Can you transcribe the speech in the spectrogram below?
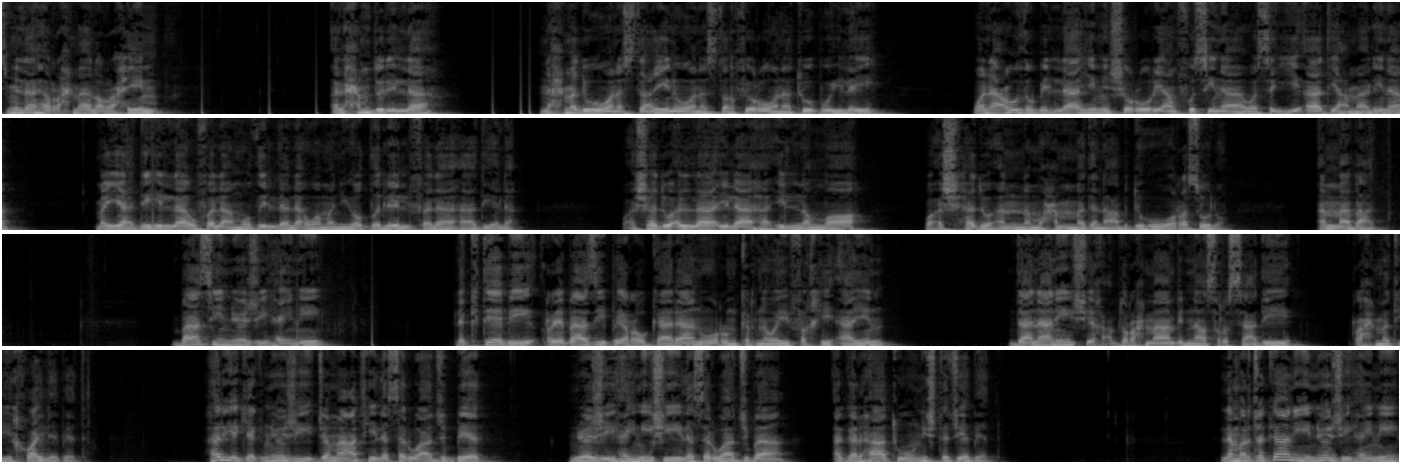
بسم الله الرحمن الرحيم الحمد لله نحمده ونستعينه ونستغفره ونتوب اليه ونعوذ بالله من شرور انفسنا وسيئات اعمالنا من يهده الله فلا مضل له ومن يضلل فلا هادي له واشهد ان لا اله الا الله واشهد ان محمدا عبده ورسوله اما بعد باسی نوێژی هەینی لە کتێبی ڕێبازی پەیڕەوکاران و ڕوونکردنەوەی فقهی ئاین دانانی شێخ عەبدوڕەحمان بن ناصر السعدی ڕەحمەتی خوای لێبێت هەر یەکێک نوێژی جەماعەتی لەسەر واجب بێت نوێژی هەینیشی لەسەر واجبە ئەگەر هات و نیشتەجێ بێت. لە مەرجەکانی نوێژی هەینی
